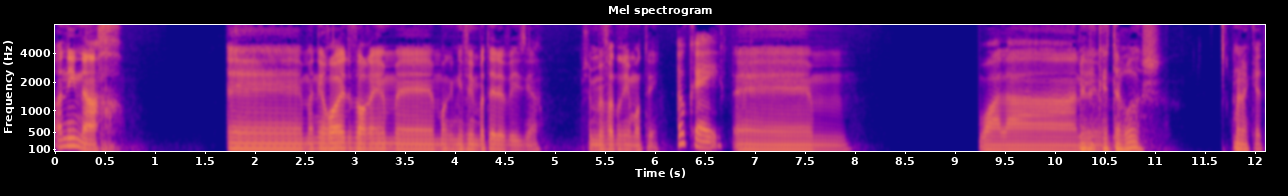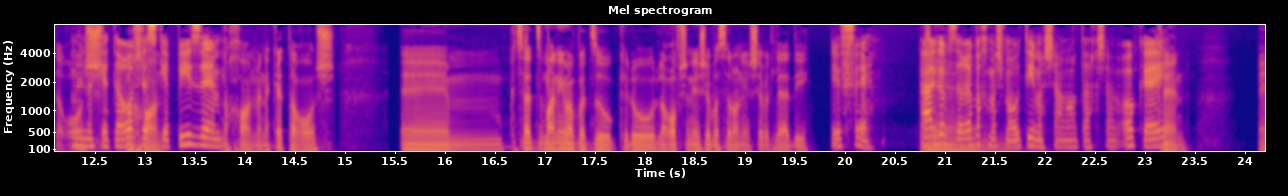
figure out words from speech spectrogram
אני נח. אה, אני רואה דברים אה, מגניבים בטלוויזיה, שמבדרים אותי. אוקיי. אה, וואלה, אני מנקה את הראש. מנקה את הראש. מנקה את הראש, נכון, אסקפיזם. נכון, מנקה את הראש. אה, קצת זמן עם הבת זוג, כאילו לרוב שאני יושב בסלון היא יושבת לידי. יפה. אגב, זה רווח משמעותי מה שאמרת עכשיו, אוקיי. כן. אה,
